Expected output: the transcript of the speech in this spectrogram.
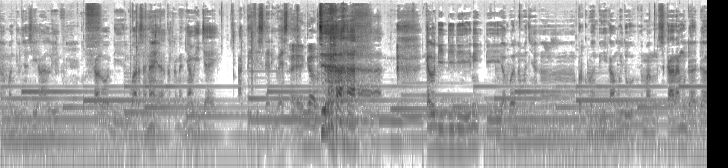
eh, manggilnya sih Alif. Kalau di luar sana ya terkenalnya Wijay aktivis dari West eh, kalau di, di di ini di apa namanya eh, perguruan tinggi kamu itu emang sekarang udah ada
